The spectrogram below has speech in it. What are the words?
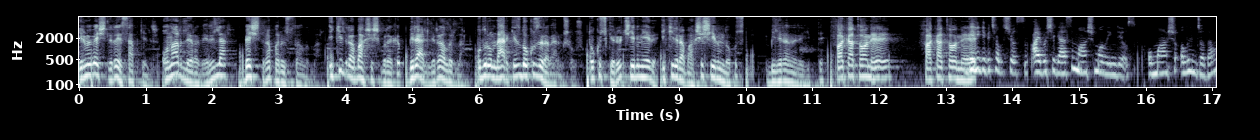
25 lira hesap gelir. 10'ar lira verirler, 5 lira para üstü alırlar. 2 lira bahşiş bırakıp birer lira alırlar. Bu durumda herkes 9 lira vermiş olur. 9 kere 3 27. 2 lira bahşiş 29. 1 lira nereye gitti? Fakat o ne? Fakat o ne? Deli gibi çalışıyorsun. Aybaşı gelsin maaşımı alayım diyorsun. O maaşı alınca da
